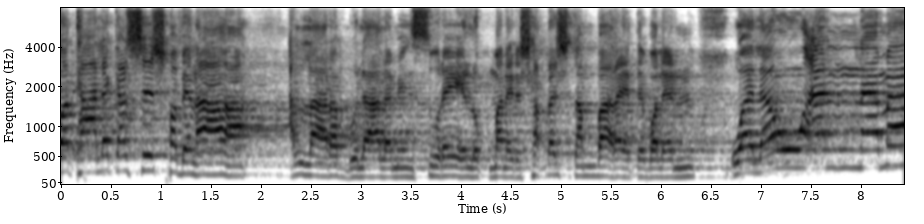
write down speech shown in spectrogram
কথা লেখা শেষ হবে না। আল্লাহ রাব্বুল আলামিন সূরা লোকমানের 27 নাম্বার আয়াতে বলেন ওয়ালাউ আন্নামা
